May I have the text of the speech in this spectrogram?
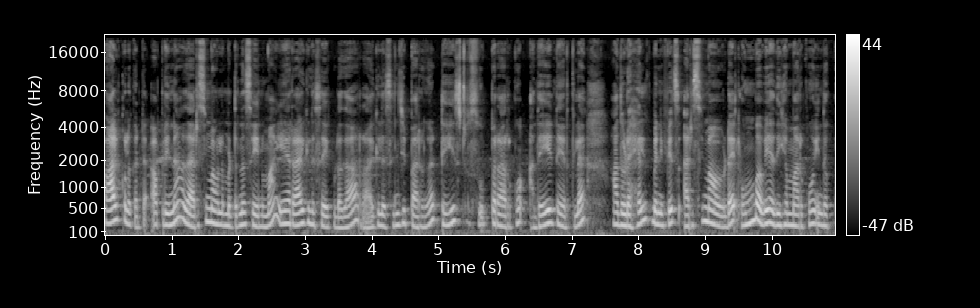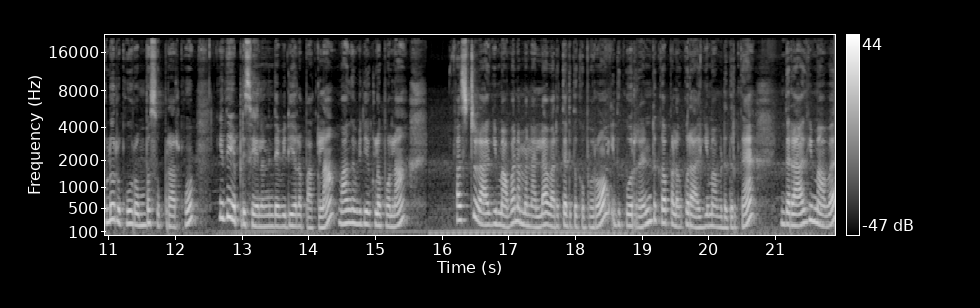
பால் கொழுக்கட்டை. அப்படின்னா அது அரிசி மாவில் மட்டும்தான் செய்யணுமா? ஏன் ராகியில் செய்யக்கூடாதா? ராகியில் செஞ்சு பாருங்கள் டேஸ்ட்டு சூப்பராக இருக்கும். அதே நேரத்தில் அதோட ஹெல்த் பெனிஃபிட்ஸ் அரிசி மாவை விட ரொம்பவே அதிகமாக இருக்கும். இந்த குளிருக்கும் ரொம்ப சூப்பராக இருக்கும். இதை எப்படி செய்யலாம்னு இந்த வீடியோவில் பார்க்கலாம். வாங்க வீடியோக்குள்ளே போகலாம் ஃபஸ்ட்டு ராகி மாவை நம்ம நல்லா வறுத்தெடுத்துக்க போகிறோம் இதுக்கு ஒரு ரெண்டு கப் அளவுக்கு ராகி மாவு எடுத்திருக்கேன். இந்த ராகி மாவை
